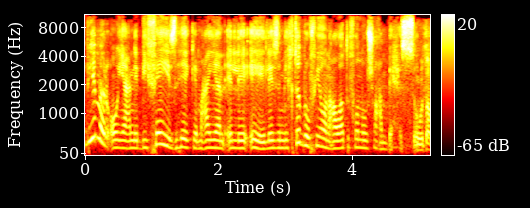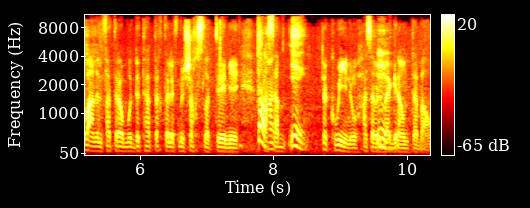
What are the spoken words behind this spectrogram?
بيمرقوا يعني ب phase هيك معين اللي إيه لازم يختبروا فيهم عواطفهم وشو عم بيحسوا وطبعا الفترة ومدتها بتختلف من شخص للتاني طبعا حسب إيه. تكوينه حسب ال background تبعه.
